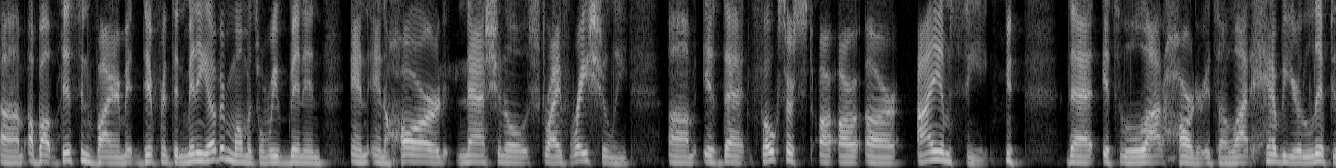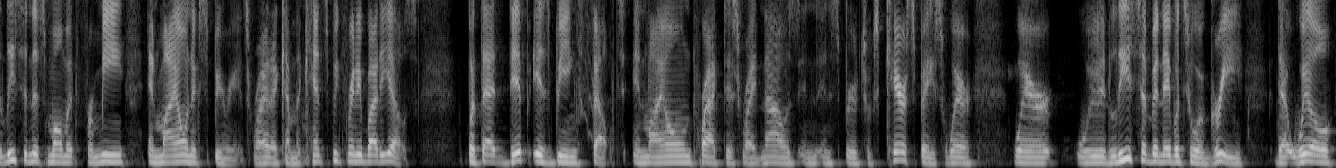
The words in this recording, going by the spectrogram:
um, about this environment, different than many other moments when we've been in in, in hard national strife racially, um, is that folks are, are are, I am seeing. that it's a lot harder. It's a lot heavier lift, at least in this moment for me in my own experience, right? I can't speak for anybody else. But that dip is being felt in my own practice right now is in, in spiritual care space where where we at least have been able to agree that we'll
